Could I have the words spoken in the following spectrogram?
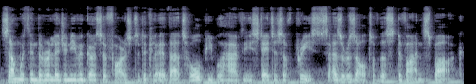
Some within the religion even go so far as to declare that all people have the status of priests as a result of this divine spark.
